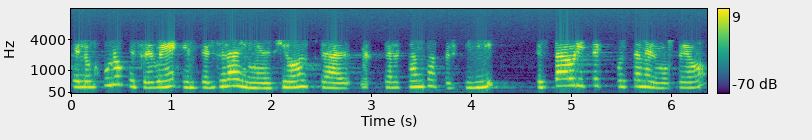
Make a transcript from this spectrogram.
te lo juro que se ve en tercera dimensión, se, al- se alcanza a percibir. Está ahorita expuesta en el museo,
